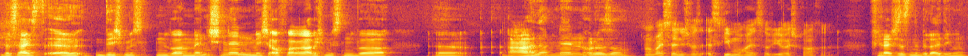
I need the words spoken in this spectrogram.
Das heißt, äh, dich müssten wir Mensch nennen, mich auf Arabisch müssten wir äh, Alam nennen oder so. Man weiß ja nicht, was Eskimo heißt auf ihrer Sprache. Vielleicht ist es eine Beleidigung.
